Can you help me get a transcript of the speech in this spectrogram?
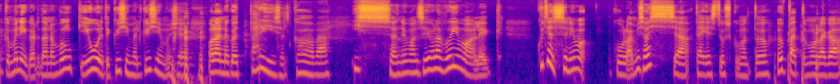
ikka mõnikord annan võnki juurde, küsin veel küsimusi olen nagu, et päriselt ka vä? issand jumal, see ei ole võimalik. kuidas see niimoodi kuule, mis asja, täiesti uskumatu, õpeta mulle ka.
